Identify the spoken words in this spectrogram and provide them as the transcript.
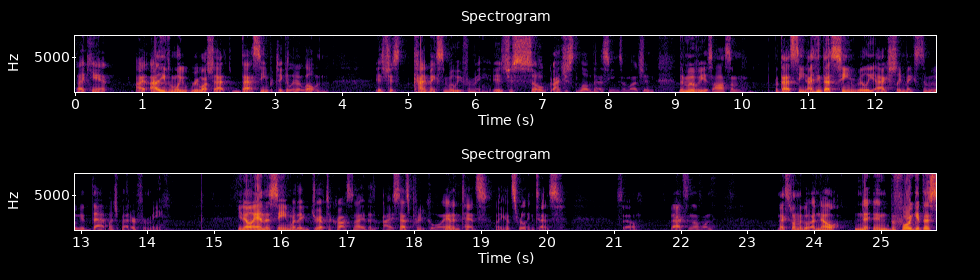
that I can't. I, I even rewatch that that scene particularly alone is just kind of makes the movie for me. It's just so I just love that scene so much, and the movie is awesome. But that scene, I think that scene really actually makes the movie that much better for me. You know, and the scene where they drift across the ice, that's pretty cool and intense. Like, it's really intense. So, that's another one. Next one, to go. No, and before we get this,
